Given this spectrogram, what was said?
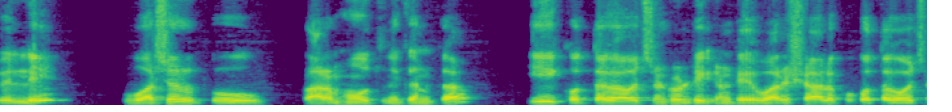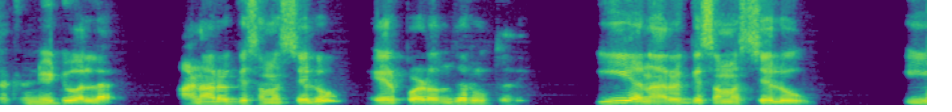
వెళ్ళి వర్ష ఋతువు ప్రారంభమవుతుంది కనుక ఈ కొత్తగా వచ్చినటువంటి అంటే వర్షాలకు కొత్తగా వచ్చినటువంటి నీటి వల్ల అనారోగ్య సమస్యలు ఏర్పడడం జరుగుతుంది. ఈ అనారోగ్య సమస్యలు ఈ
